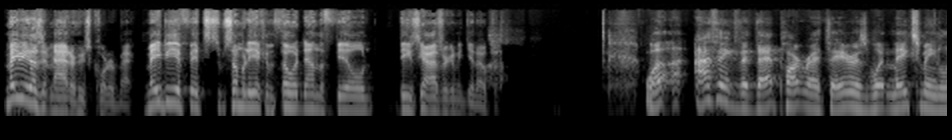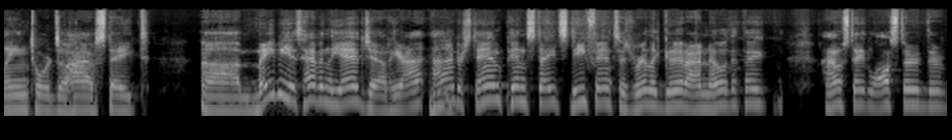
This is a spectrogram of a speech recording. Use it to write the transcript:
maybe it doesn't matter who's quarterback. Maybe if it's somebody that can throw it down the field, these guys are going to get open. Well, I think that that part right there is what makes me lean towards Ohio State. Uh, maybe is having the edge out here. I, mm. I, understand Penn State's defense is really good. I know that they Ohio State lost their their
